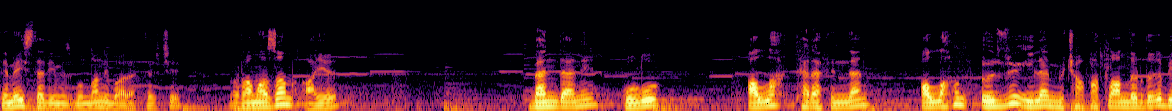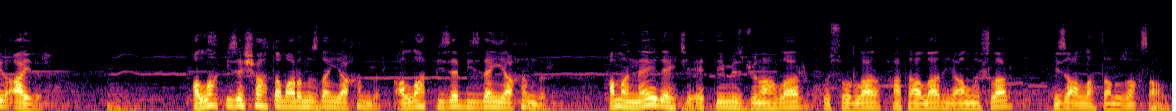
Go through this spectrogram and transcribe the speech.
demək istədiyimiz bundan ibarətdir ki, Ramazan ayı bəndəni, qulu Allah tərəfindən Allahın özü ilə mükafatlandırdığı bir aydır. Allah bizə şah damarımızdan yaxındır. Allah bizə bizdən yaxındır. Amma nə edək ki, etdiyimiz günahlar, qüsurlar, xatalar, yanlışlar bizi Allahdan uzaq saldı.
